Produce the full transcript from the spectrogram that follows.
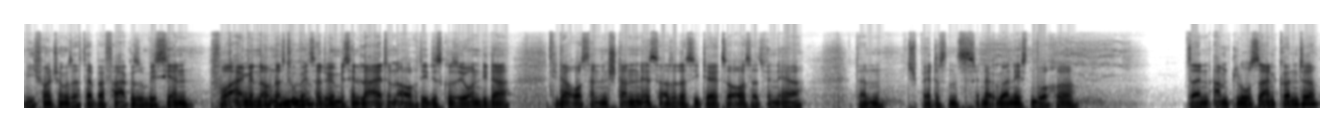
wie ich vorhin schon gesagt habe, bei Farke so ein bisschen voreingenommen. Das mhm. tut mir mhm. jetzt natürlich ein bisschen leid und auch die Diskussion, die da, die daraus dann entstanden ist. Also das sieht ja jetzt so aus, als wenn er dann spätestens in der übernächsten Woche sein Amt los sein könnte.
